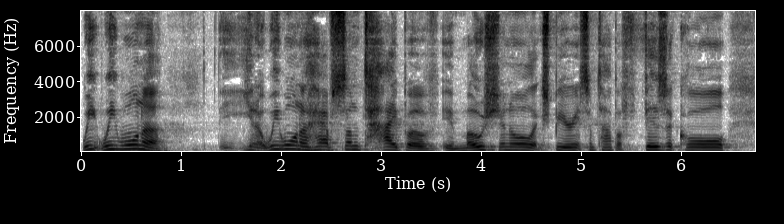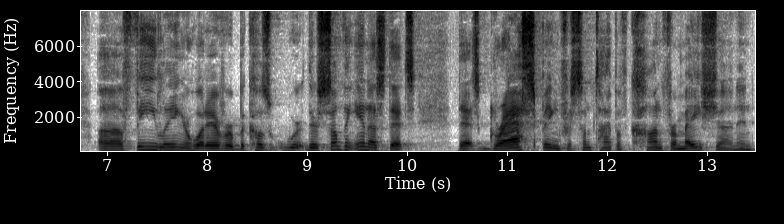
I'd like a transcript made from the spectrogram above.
We, we want to you know, we want to have some type of emotional experience, some type of physical uh, feeling or whatever, because there's something in us that's that's grasping for some type of confirmation, and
